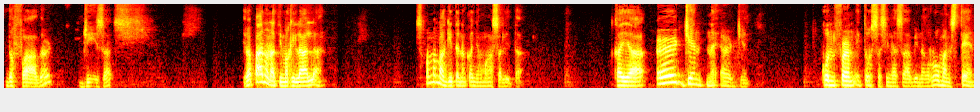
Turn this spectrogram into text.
the Father, Jesus? Diba, paano natin makilala? Sa pamamagitan ng kanyang mga salita. Kaya urgent na urgent. Confirm ito sa sinasabi ng Romans 10,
